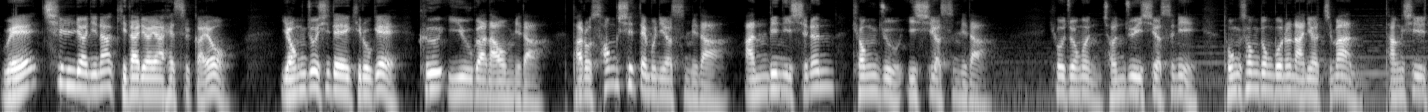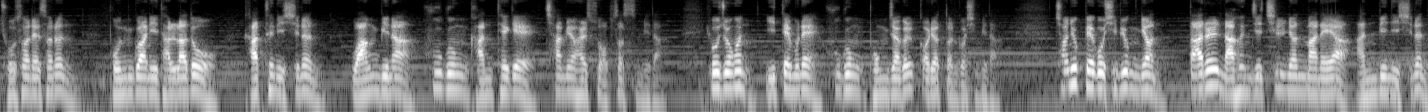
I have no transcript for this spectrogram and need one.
왜 7년이나 기다려야 했을까요? 영조시대의 기록에 그 이유가 나옵니다. 바로 성씨 때문이었습니다. 안빈 이 씨는 경주 이 씨였습니다. 효종은 전주 이 씨였으니 동성동보는 아니었지만 당시 조선에서는 본관이 달라도 같은 이 씨는 왕비나 후궁 간택에 참여할 수 없었습니다. 효종은 이 때문에 후궁 봉작을 꺼렸던 것입니다. 1656년 딸을 낳은 지 7년 만에야 안빈이 씨는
